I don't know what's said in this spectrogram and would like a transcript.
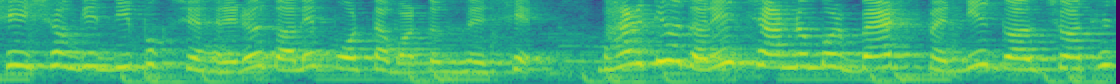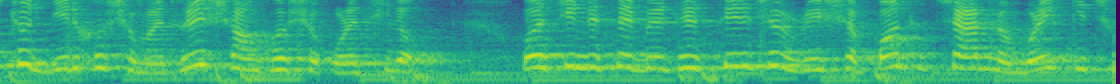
সেই সঙ্গে দীপক চেহারেরও দলে প্রত্যাবর্তন হয়েছে। ভারতীয় দলের চার নম্বর ব্যাটসম্যান নিয়ে দল যথেষ্ট দীর্ঘ সময় ধরে সংঘর্ষ করেছিল। ওয়েস্ট ইন্ডিজের বিরুদ্ধে সিরিজের ঋষভ পন্থ চার নম্বরে কিছু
